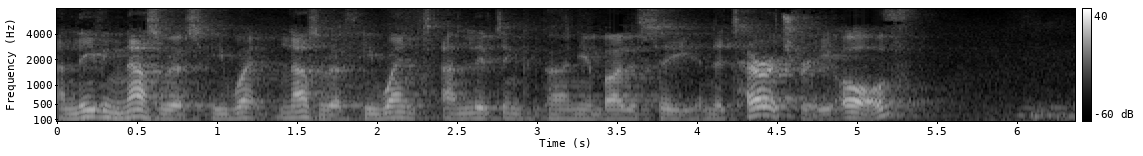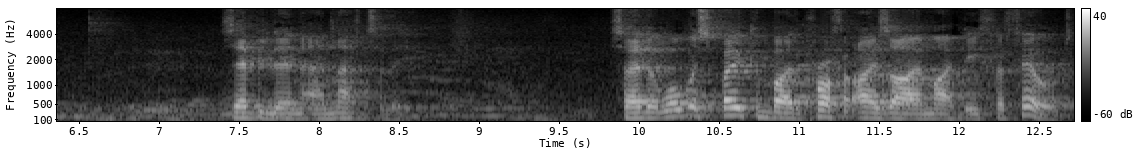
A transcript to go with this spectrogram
And leaving Nazareth, he went, Nazareth, he went and lived in Capernaum by the sea, in the territory of Zebulun and Naphtali, so that what was spoken by the prophet Isaiah might be fulfilled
